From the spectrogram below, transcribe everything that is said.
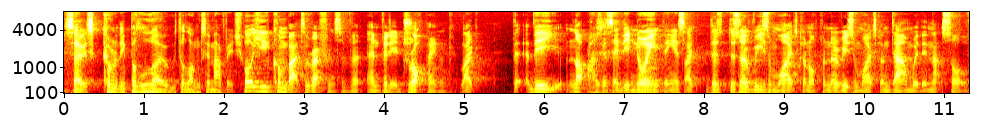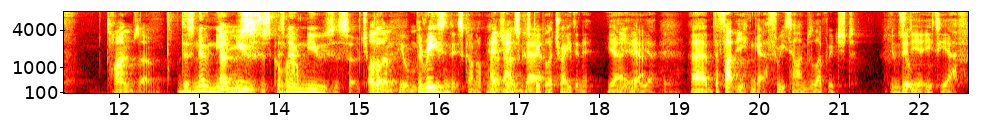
So it's currently below the long term average. But you come back to reference of Nvidia dropping, like the, the not I was gonna say the annoying thing is like there's there's no reason why it's gone up and no reason why it's gone down within that sort of time zone. There's no news. No news has come There's no news as such. Other but than people the reason it's gone up and down is because people are trading it. Yeah, yeah, Yeah, yeah. Um, the fact that you can get a three times leveraged Nvidia ETF.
